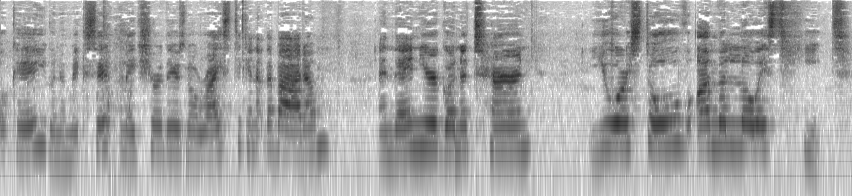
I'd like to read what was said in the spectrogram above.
okay, you're going to mix it. Make sure there's no rice sticking at the bottom. And then you're going to turn your stove on the lowest heat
